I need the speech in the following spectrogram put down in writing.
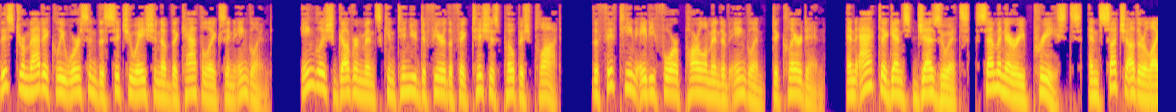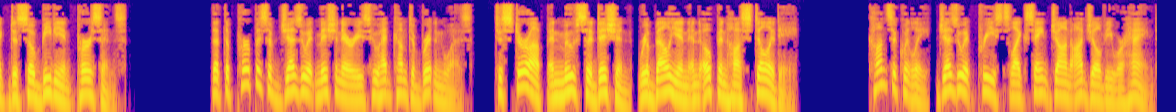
This dramatically worsened the situation of the Catholics in England. English governments continued to fear the fictitious popish plot. The 1584 Parliament of England, declared in an act against Jesuits, seminary priests, and such other like disobedient persons." that the purpose of Jesuit missionaries who had come to Britain was to stir up and move sedition, rebellion and open hostility. Consequently, Jesuit priests like St. John Ogilvie were hanged.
